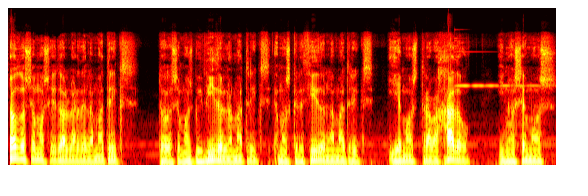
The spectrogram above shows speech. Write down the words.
Todos hemos oído hablar de la Matrix, todos hemos vivido en la Matrix, hemos crecido en la Matrix y hemos trabajado y nos hemos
